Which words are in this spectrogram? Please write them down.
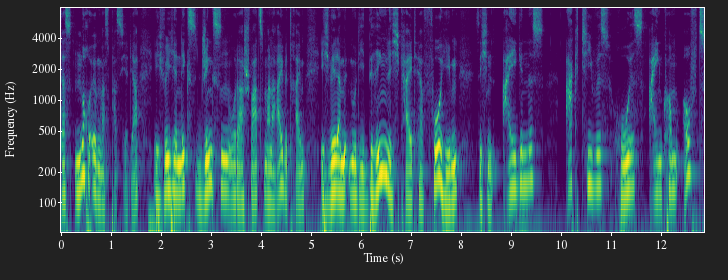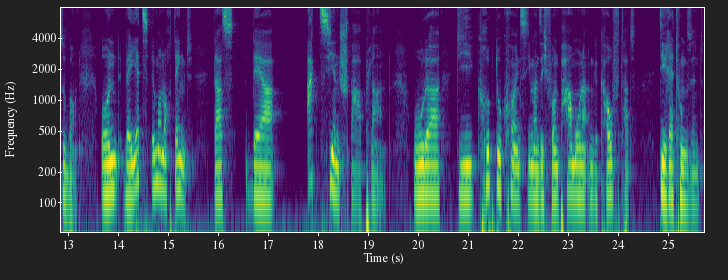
dass noch irgendwas passiert, ja. Ich will hier nichts jinxen oder Schwarzmalerei betreiben. Ich will damit nur die Dringlichkeit hervorheben, sich ein eigenes, aktives, hohes Einkommen aufzubauen. Und wer jetzt immer noch denkt, dass der Aktiensparplan oder die Kryptocoins, die man sich vor ein paar Monaten gekauft hat, die Rettung sind,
